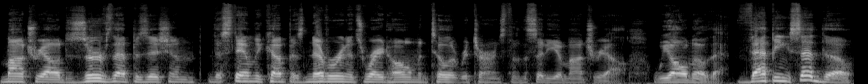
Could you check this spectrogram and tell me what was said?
Montreal deserves that position. The Stanley Cup is never in its right home until it returns to the city of Montreal. We all know that. That being said, though,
